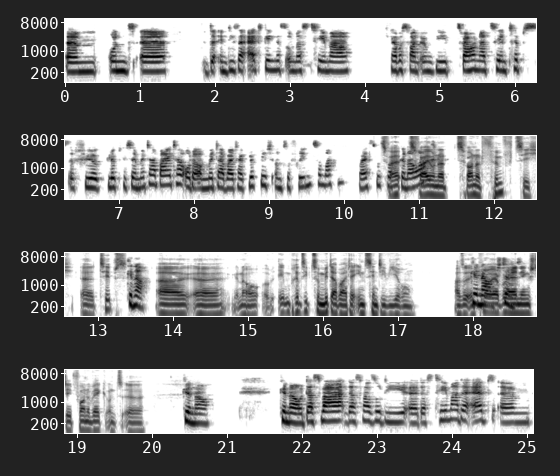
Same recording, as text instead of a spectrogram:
Ähm, und äh, in dieser Ad ging es um das Thema, ich glaube, es waren irgendwie 210 Tipps für glückliche Mitarbeiter oder um Mitarbeiter glücklich und zufrieden zu machen. Weißt du es noch genauer? 200, 250 äh, Tipps. Genau. Äh, äh, genau. Im Prinzip zur Mitarbeiterincentivierung. Also genau, Employer genau, Branding steht vorneweg und äh, Genau, Genau, das war das war so die äh, das Thema der Ad ähm,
